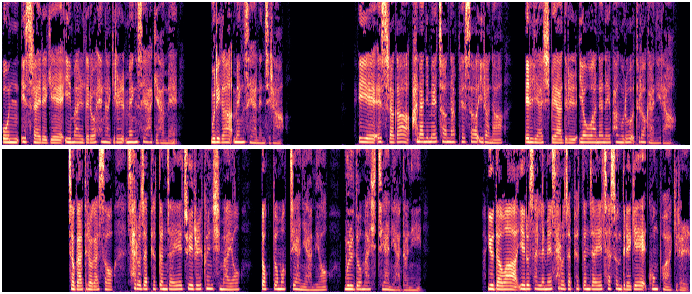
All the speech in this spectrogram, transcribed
온 이스라엘에게 이 말대로 행하기를 맹세하게 하매 무리가 맹세하는지라. 이에 에스라가 하나님의 전 앞에서 일어나 엘리야십의 아들 여호아난의 방으로 들어가니라. 저가 들어가서 사로잡혔던 자의 죄를 근심하여 떡도 먹지 아니하며 물도 마시지 아니하더니 유다와 예루살렘에 사로잡혔던 자의 자손들에게 공포하기를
